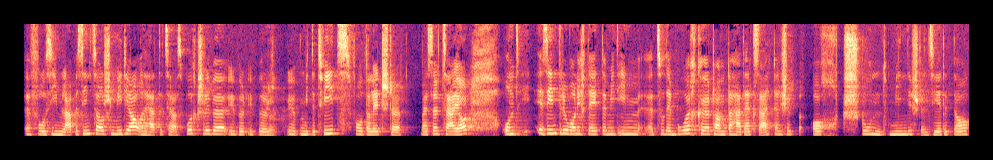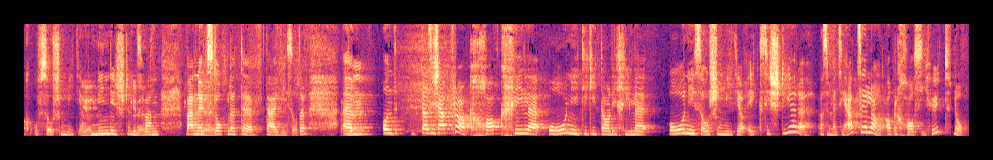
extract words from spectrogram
äh, von seinem Leben sind Social Media und er hat jetzt ja ein Buch geschrieben über, über, ja. über mit den Tweets von der letzten weiß nicht, zehn Jahre. Und ein Interview, das ich dort mit ihm äh, zu dem Buch gehört habe, da hat er gesagt, er ist etwa acht Stunden mindestens jeden Tag auf Social Media. Ja, ja. Mindestens, genau. wenn, wenn nicht ja, das Doppelte teilweise, oder? Ähm, und das ist auch die Frage, kann Chile ohne digitale Chile ohne Social Media existieren? Also, ich meine, sie hat sehr lange, aber kann sie heute noch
